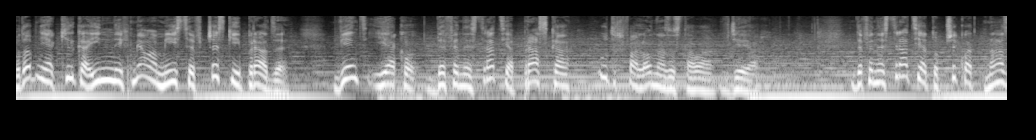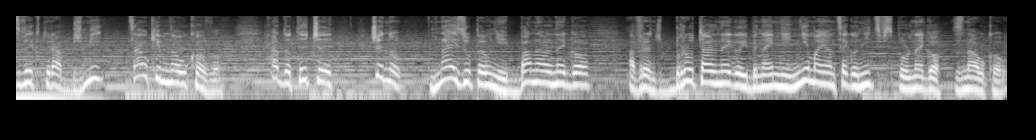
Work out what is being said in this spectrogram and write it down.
Podobnie jak kilka innych miała miejsce w czeskiej Pradze, więc i jako defenestracja praska utrwalona została w dziejach. Defenestracja to przykład nazwy, która brzmi całkiem naukowo, a dotyczy czynu najzupełniej banalnego, a wręcz brutalnego i bynajmniej nie mającego nic wspólnego z nauką.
